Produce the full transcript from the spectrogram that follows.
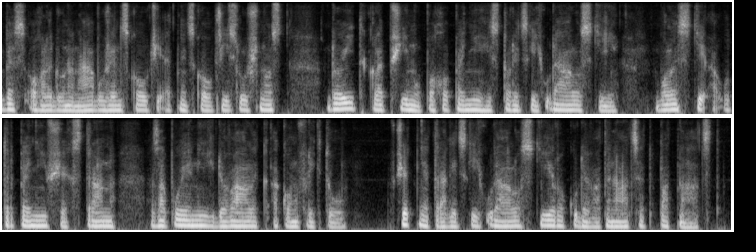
bez ohledu na náboženskou či etnickou příslušnost, dojít k lepšímu pochopení historických událostí, bolesti a utrpení všech stran zapojených do válek a konfliktů, včetně tragických událostí roku 1915.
